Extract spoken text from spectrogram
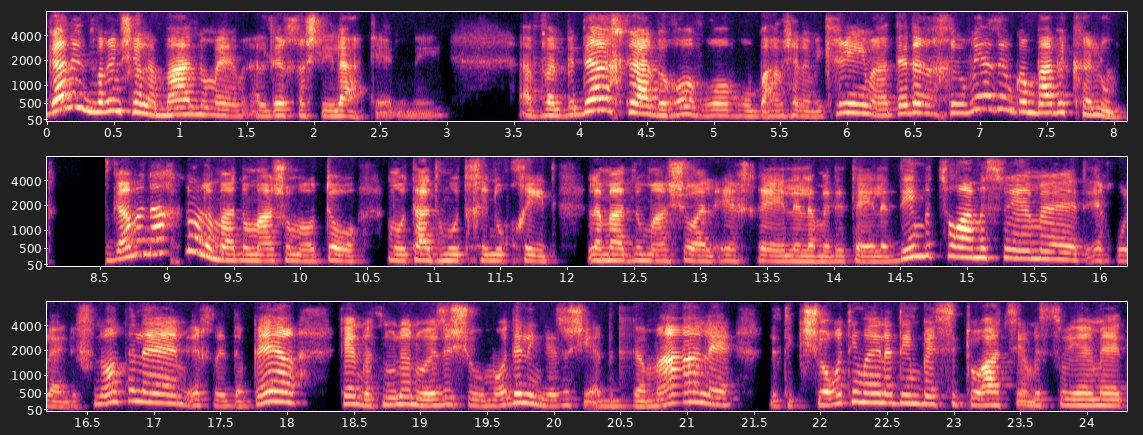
גם עם דברים שלמדנו מהם על דרך השלילה, כן, אני... אבל בדרך כלל, ברוב רוב רובם של המקרים, התדר החיובי הזה הוא גם בא בקלות. אז גם אנחנו למדנו משהו מאותו, מאותה דמות חינוכית, למדנו משהו על איך אה, ללמד את הילדים בצורה מסוימת, איך אולי לפנות אליהם, איך לדבר, כן, נתנו לנו איזשהו modeling, איזושהי הדגמה לתקשורת עם הילדים בסיטואציה מסוימת,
